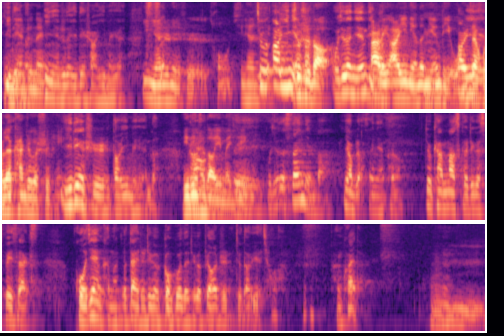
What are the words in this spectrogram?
一年之内。一年之内一定上一美元。一年之内是从今天就是二一年吧，就是到我觉得年底吧，二零二一年的年底，嗯我们再21年。底回来看这个视频，一定是到一美元的，一定是到一美金。对，我觉得三年吧，要不了三年，可能就看 Musk 这个 SpaceX，火箭可能就带着这个狗狗的这个标志就到月球了，嗯，很快的，嗯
